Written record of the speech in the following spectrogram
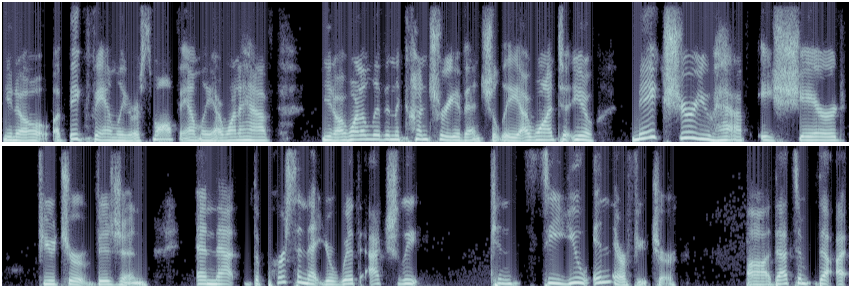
you know, a big family or a small family. I want to have, you know, I want to live in the country eventually. I want to, you know, make sure you have a shared future vision and that the person that you're with actually can see you in their future. Uh, that's that.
